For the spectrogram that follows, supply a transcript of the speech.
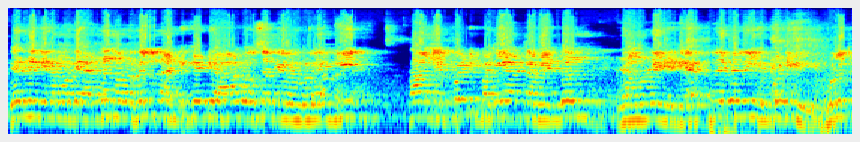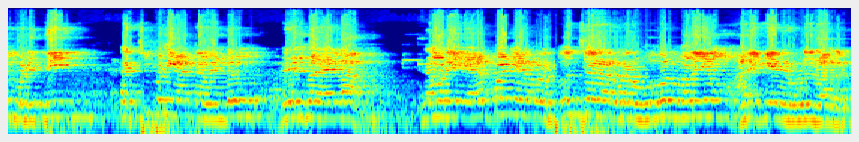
இன்றைக்கு நம்முடைய அண்ணன் அவர்கள் அடிக்கடி ஆலோசனைகளை வழங்கி நாம் எப்படி பணியாற்ற வேண்டும் நம்முடைய எத்தனை பேரை எப்படி ஒழுங்குபடுத்தி கட்சி பணியாற்ற வேண்டும் என்பதெல்லாம் நம்முடைய எடப்பாடி அவர்கள் பொதுச் ஒவ்வொரு முறையும் அறிக்கையை விடுகிறார்கள்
